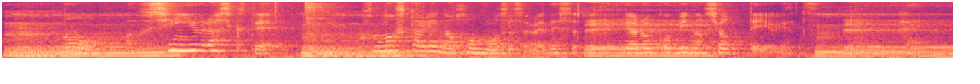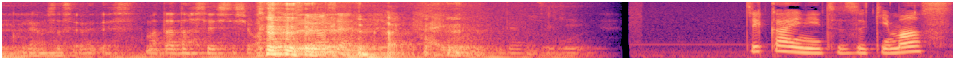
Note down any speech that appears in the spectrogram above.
のあ親友らしくてこの2人の本もおすすめです「えー。喜びの書」っていうやつ、うん。はい、これおすすめです。また脱線してしまった。すいません、はい、では次。次回に続きます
